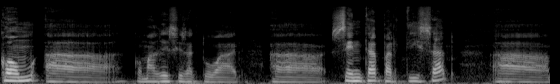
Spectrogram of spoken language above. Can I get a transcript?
com, uh, com haguessis actuat. Uh, senta partícip uh,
